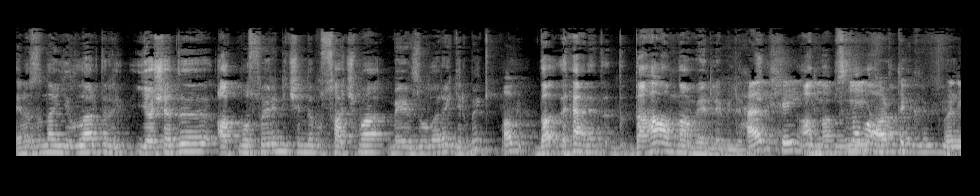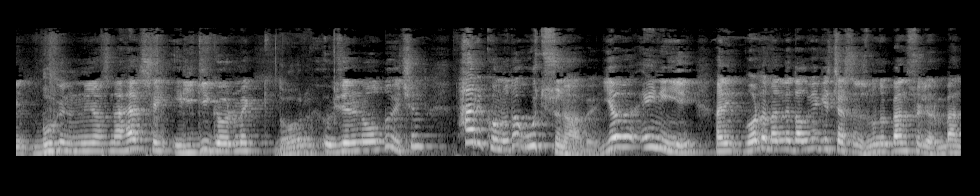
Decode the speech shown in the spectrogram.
en azından yıllardır yaşadığı atmosferin içinde bu saçma mevzulara girmek Abi da, yani daha anlam verilebilir. her şey anlamsız ilgi ama artık hani bugünün dünyasında her şey ilgi görmek Doğru. üzerine olduğu için her konuda uçsun abi. Ya en iyi hani bu arada benimle dalga geçersiniz bunu ben söylüyorum. Ben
